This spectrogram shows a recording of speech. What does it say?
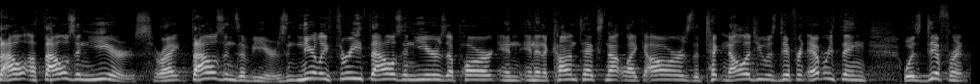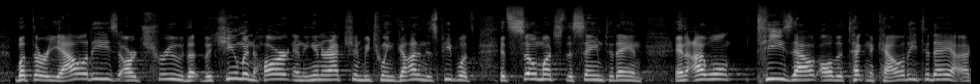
a thousand years, right? Thousands of years, nearly 3,000 years apart, and, and in a context not like ours. The technology was different, everything was different, but the realities are true. That the human heart and the interaction between God and his people, it's, it's so much the same today. And, and I won't tease out all the technicality today. I,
